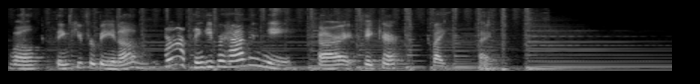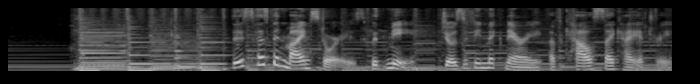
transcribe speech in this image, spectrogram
Well, thank you for being on. Yeah, thank you for having me. All right, take care. Bye. Bye. This has been Mind Stories with me, Josephine McNary of Cal Psychiatry.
